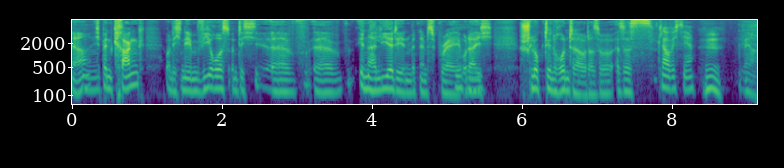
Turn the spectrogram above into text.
Ja? Mhm. Ich bin krank und ich nehme ein Virus und ich äh, äh, inhaliere den mit einem Spray mhm. oder ich schluck den runter oder so. Also glaube ich dir. Hm, ja.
